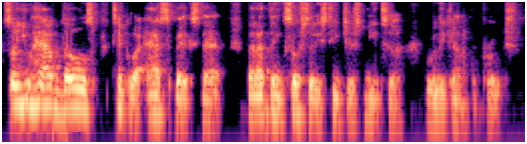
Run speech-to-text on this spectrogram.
so you have those particular aspects that that i think social studies teachers need to really kind of approach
